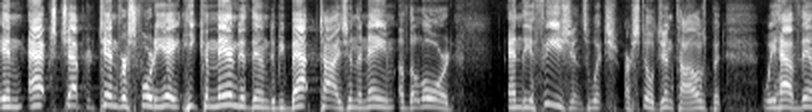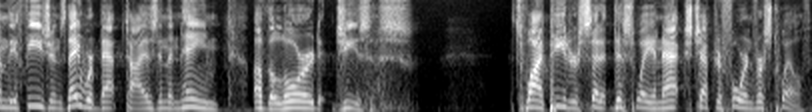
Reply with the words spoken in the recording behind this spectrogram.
in Acts chapter 10, verse 48, he commanded them to be baptized in the name of the Lord and the Ephesians, which are still Gentiles, but we have them, the Ephesians, they were baptized in the name of the Lord Jesus. It's why Peter said it this way in Acts chapter 4 and verse 12.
